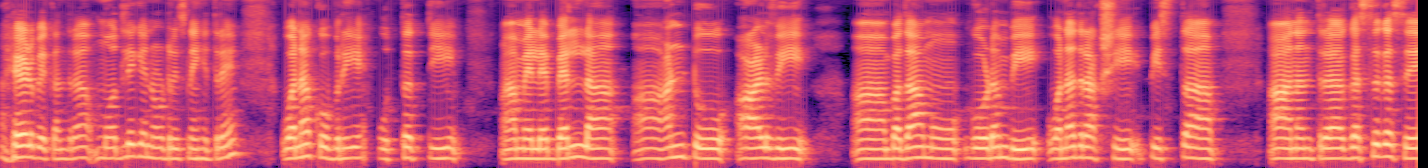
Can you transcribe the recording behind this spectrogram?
ಹೇಳಬೇಕಂದ್ರೆ ಮೊದಲಿಗೆ ನೋಡಿರಿ ಸ್ನೇಹಿತರೆ, ಒಣ ಕೊಬ್ಬರಿ ಉತ್ತತ್ತಿ, ಆಮೇಲೆ ಬೆಲ್ಲ ಅಂಟು, ಆಳ್ವಿ ಬದಾಮು, ಗೋಡಂಬಿ, ಒಣ ದ್ರಾಕ್ಷಿ, ಪಿಸ್ತಾ ಆನಂತರ ಗಸಗಸೆ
